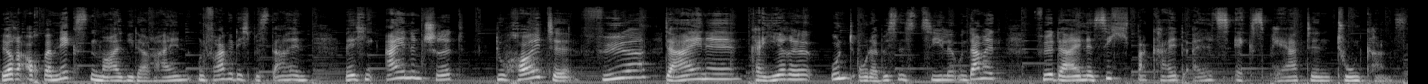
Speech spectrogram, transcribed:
Höre auch beim nächsten Mal wieder rein und frage dich bis dahin, welchen einen Schritt du heute für deine Karriere und oder Businessziele und damit für deine Sichtbarkeit als Expertin tun kannst.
